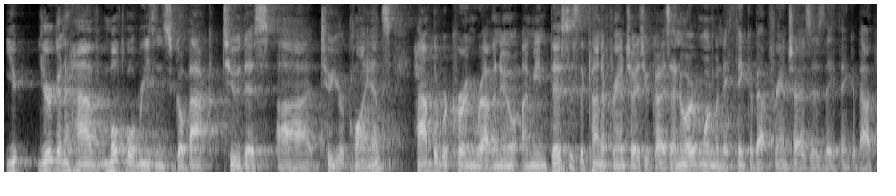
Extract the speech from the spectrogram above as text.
you, you're going to have multiple reasons to go back to this uh, to your clients. Have the recurring revenue. I mean, this is the kind of franchise, you guys. I know everyone when they think about franchises, they think about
